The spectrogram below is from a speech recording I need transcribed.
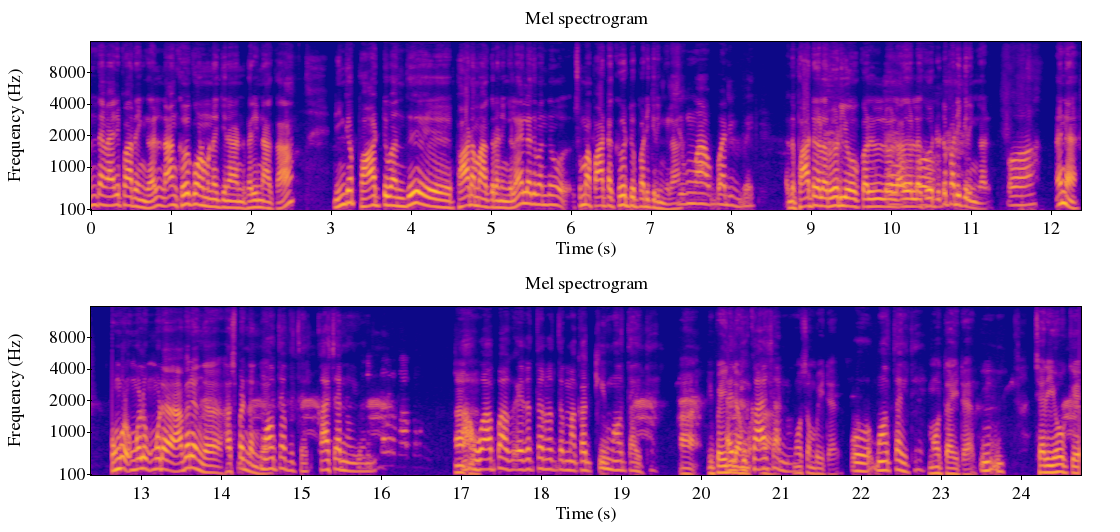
அந்த மாதிரி பாருங்கள் நான் கேட்கணும் நினைக்கிறேன் கரீனாக்கா நீங்க பாட்டு வந்து பாடமாக்குறீங்களா? இல்லை அது வந்து சும்மா பாட்டை கேட்டு படிக்கிறீங்களா? சும்மா படிப்பேன். அந்த பாட்டுகளை ரேடியோக்கள் அதெல்லாம் கேட்டுட்டு படிக்கிறீங்க. ஓ. என்ன? உங்க உங்களுக்கு உங்களோட அவர் எங்க? ஹஸ்பண்ட் எங்க? மௌத்தா பிச்சர் காசா நோய் வந்து. வாப்பா ரத்த ரத்தமா கக்கி மௌத்தாயிட்டேன் ஆ, இப்ப இல்ல நோய். மோசம் போயிட்டார். ஓ மௌத்தாயிட்டார். ம் ம். சரி ஓகே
